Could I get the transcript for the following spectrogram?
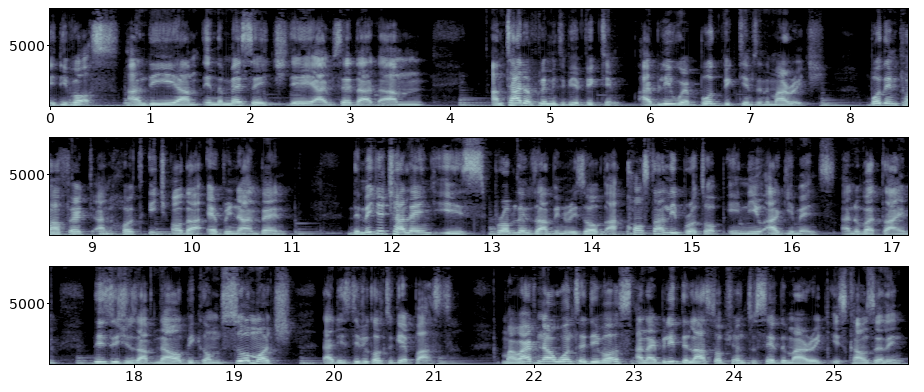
a divorce. And the um, in the message, they I said that um, I'm tired of claiming to be a victim. I believe we're both victims in the marriage, both imperfect and hurt each other every now and then. The major challenge is problems that have been resolved are constantly brought up in new arguments, and over time, these issues have now become so much that it's difficult to get past. My wife now wants a divorce, and I believe the last option to save the marriage is counseling.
